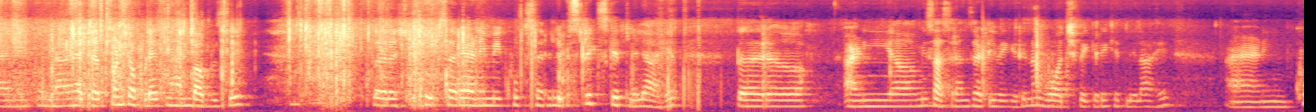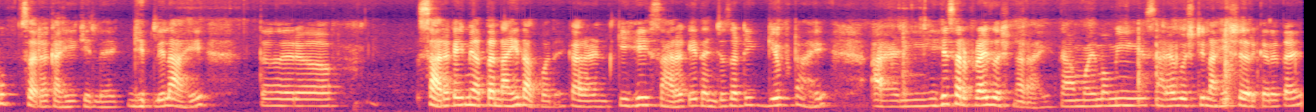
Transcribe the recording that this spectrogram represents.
आणि पुन्हा ह्याच्यात पण कपडे आहेत लहान बाबूचे. तर असे खूप सारे आणि मी खूप सारे लिपस्टिक्स घेतलेल्या आहेत. तर आणि मी सासऱ्यांसाठी वगैरे ना वॉच वगैरे घेतलेला आहे. आणि खूप सारं काही केलं आहे घेतलेलं आहे. तर सारं काही मी आता नाही दाखवत आहे कारण की हे सारं काही त्यांच्यासाठी गिफ्ट आहे आणि हे सरप्राईज असणार आहे. त्यामुळे मग मी साऱ्या गोष्टी नाही शेअर करत आहे.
